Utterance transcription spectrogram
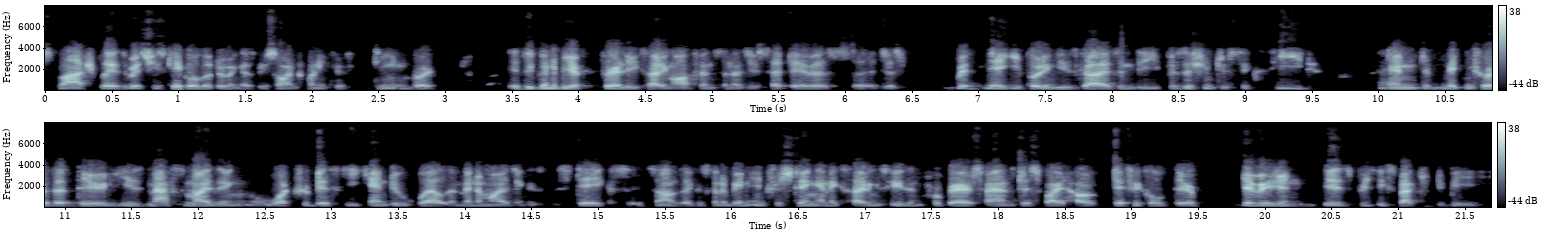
splash plays, which he's capable of doing, as we saw in 2015. But it's going to be a fairly exciting offense. And as you said, Davis, uh, just with Nagy putting these guys in the position to succeed and making sure that he's maximizing what Trubisky can do well and minimizing his mistakes, it sounds like it's going to be an interesting and exciting season for Bears fans, despite how difficult their division is expected to be.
